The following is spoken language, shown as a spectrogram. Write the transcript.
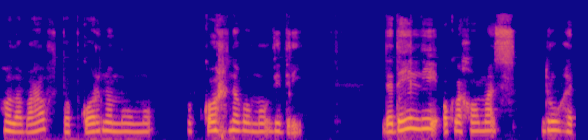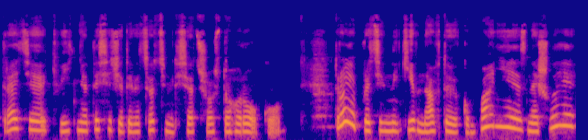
голова в попкорновому, попкорновому відрі. The Daily Oklahoma 2-3 квітня 1976 року. Троє працівників нафтової компанії знайшли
